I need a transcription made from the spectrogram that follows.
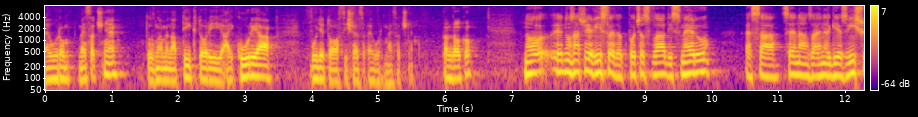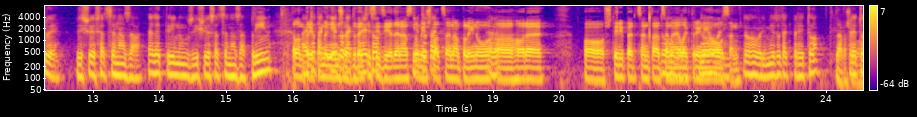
euro mesačne. To znamená, tí, ktorí aj kúria, bude to asi 6 eur mesačne. Pán Galko? No, jednoznačne je výsledok. Počas vlády Smeru sa cena za energie zvyšuje. Zvyšuje sa cena za elektrínu, zvyšuje sa cena za plyn. Len pripomeniem, že v 2011 išla tak, cena plynu uh, hore o 4% a cena elektriny o 8%. Dohovorím, je to tak preto, preto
